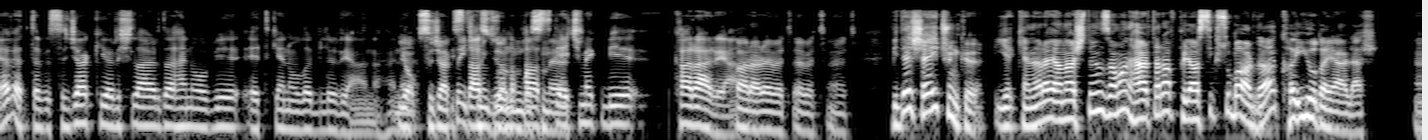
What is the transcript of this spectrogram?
Ya evet tabii sıcak yarışlarda hani o bir etken olabilir yani. Hani Yok sıcakta içmek istasyonu pas zorundasın evet. geçmek bir karar yani. Karar evet evet evet. Bir de şey çünkü kenara yanaştığın zaman her taraf plastik su bardağı kayıyor da yerler. Hı.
